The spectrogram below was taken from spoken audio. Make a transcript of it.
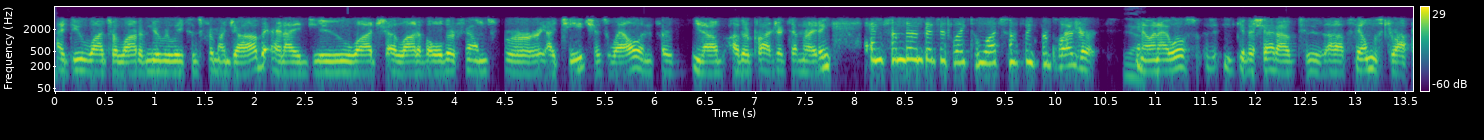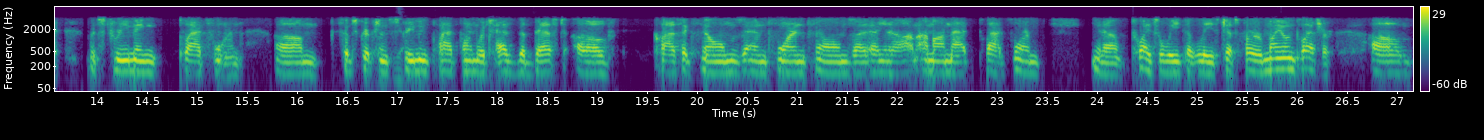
I do watch a lot of new releases for my job, and I do watch a lot of older films for I teach as well, and for you know other projects I'm writing. And sometimes I just like to watch something for pleasure. Yeah. You know, and I will give a shout out to uh, Filmstruck, the streaming platform, um, subscription streaming platform, which has the best of classic films and foreign films. I, you know, I'm, I'm on that platform, you know, twice a week at least, just for my own pleasure. Um,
